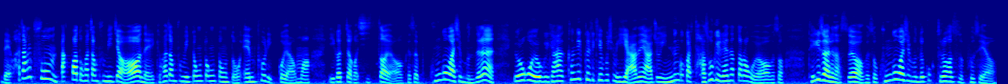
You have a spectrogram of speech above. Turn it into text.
네, 화장품 딱 봐도 화장품이죠. 네, 이렇게 화장품이 똥똥똥똥 앰플 있고요. 뭐 이것저것 있어요. 그래서 궁금하신 분들은 요거 이렇게 한- 클릭 클릭해 보시면 이 안에 아주 있는 것까지 다 소개를 해놨더라고요. 그래서 되게 잘 해놨어요. 그래서 궁금하신 분들 꼭 들어가서 보세요.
